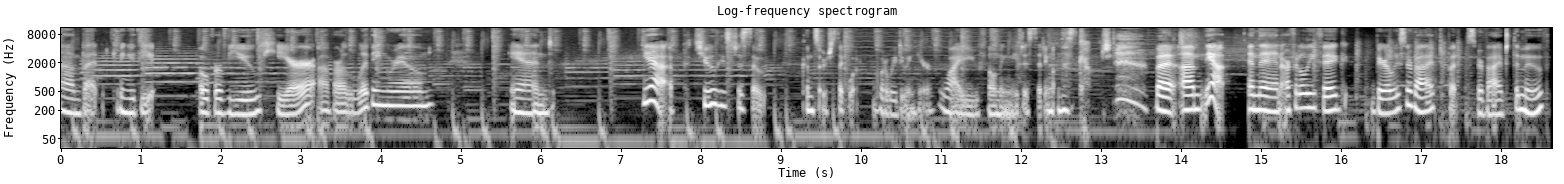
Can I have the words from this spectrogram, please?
um, but giving you the overview here of our living room. And yeah, Patchouli's just so concerned. She's like, what, what are we doing here? Why are you filming me just sitting on this couch? but um, yeah, and then our fiddle-leaf fig barely survived, but survived the move.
